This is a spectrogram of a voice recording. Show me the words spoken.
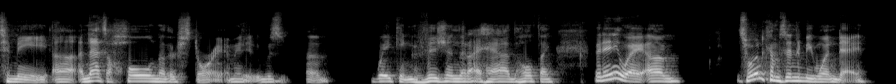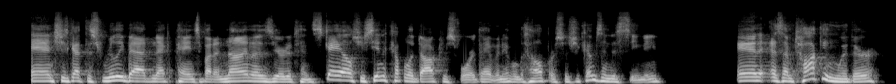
to me, uh, and that's a whole nother story. I mean, it was a waking vision that I had, the whole thing. But anyway, um, this woman comes into me one day, and she's got this really bad neck pain. It's about a nine on a zero to ten scale. She's seen a couple of doctors for it. They haven't been able to help her, so she comes in to see me. And as I'm talking with her,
